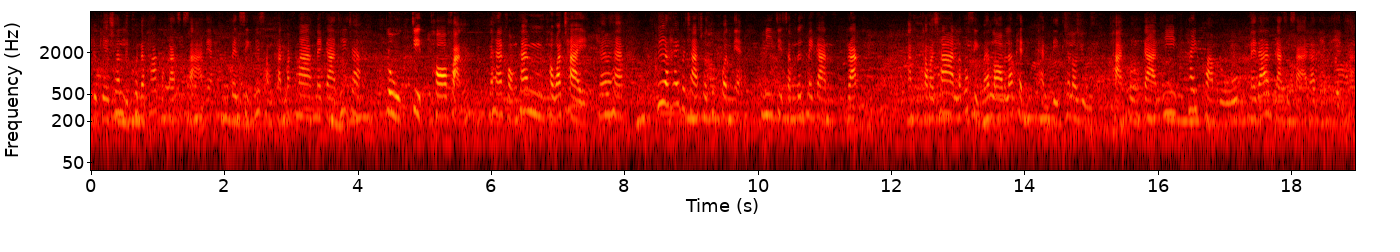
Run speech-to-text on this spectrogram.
education หรือคุณภาพของการศึกษาเนี่ยเป็นสิ่งที่สำคัญมาก ๆ ในการที่จะปลูกจิตทอฝัน นะคะของท่านทวัชชัยใช่ไหมคะเพื่อให้ประชาชนทุกคนเนี่ยมีจิตสำนึกในการรักธรรมชาติ แล้วก็สิ่งแวดล้อมและแผ่นแผ่นดินที่เราอยู่ผ่านโครงการที่ให้ความรู้ในด้านการศึกษาด้านนี้นั่นเองค่ะ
